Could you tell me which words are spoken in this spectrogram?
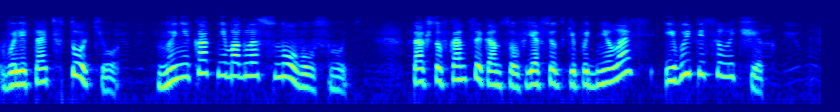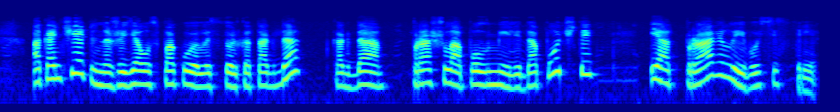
вылетать в Токио. но никак не могла снова уснуть. Так что в конце концов я все-таки поднялась и выписала чек. Окончательно же я успокоилась только тогда, когда прошла полмили до почты и отправила его сестре.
